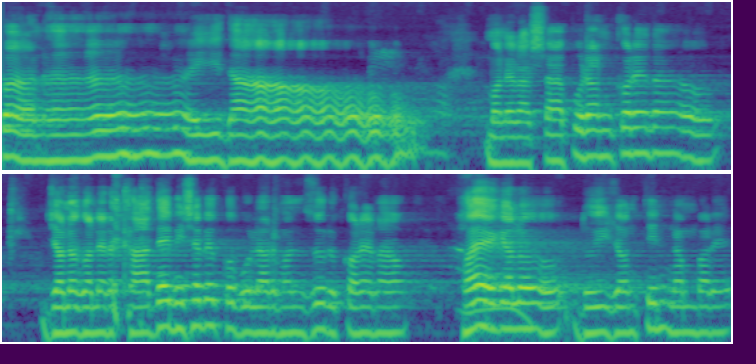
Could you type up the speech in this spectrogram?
বানাই দাও মনের আশা পূরণ করে দাও। জনগণের খাদেম হিসেবে কবুল আর মঞ্জুর করে নাও। হয়ে গেল দুইজন তিন নম্বরে।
